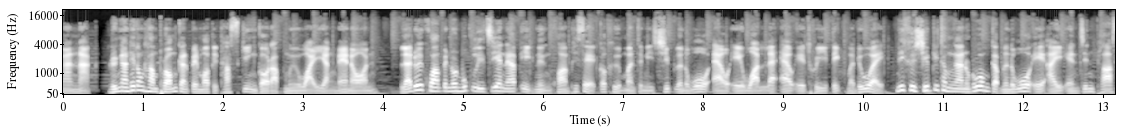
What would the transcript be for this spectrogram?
งานหนัก หรืองานที่ต้องทำพร้อมกันเป็น Multitasking ก็รับมือไหวอย่างแน่นอน และด้วยความเป็นโน้ตบุ๊ก Legion นะครับ อีกหนึ่งความพิเศษก็คือมันจะมีชิป Lenovo LA1 และ LA3 ติดมาด้วย นี่คือชิปที่ทำงานร่วมกับ Lenovo AI Engine Plus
